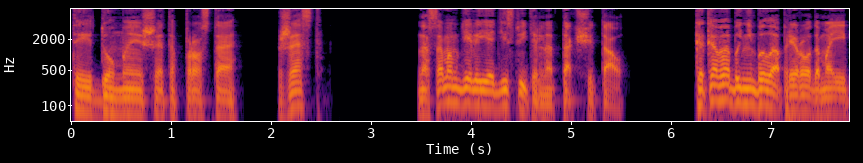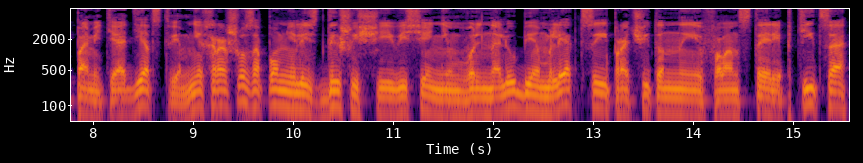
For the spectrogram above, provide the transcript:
Ты думаешь, это просто жест?» На самом деле я действительно так считал. Какова бы ни была природа моей памяти о детстве, мне хорошо запомнились дышащие весенним вольнолюбием лекции, прочитанные в фаланстере «Птица»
